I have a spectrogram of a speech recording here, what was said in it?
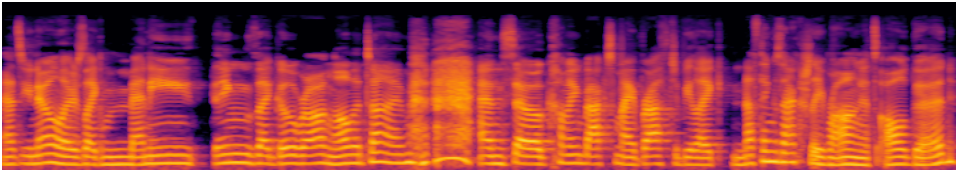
as you know, there's like many things that go wrong all the time. and so coming back to my breath to be like, nothing's actually wrong, it's all good.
